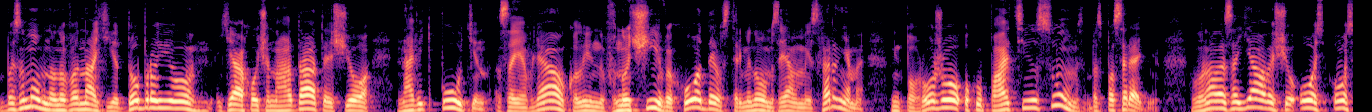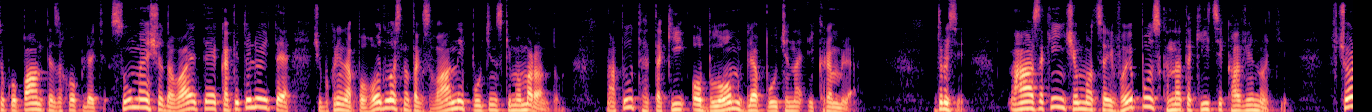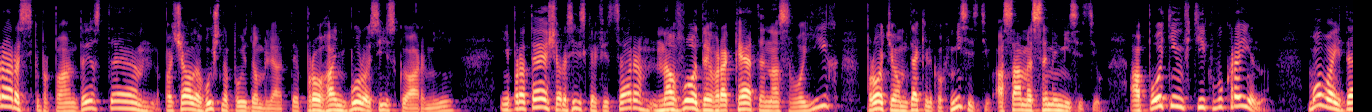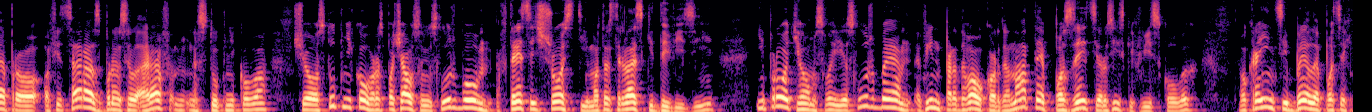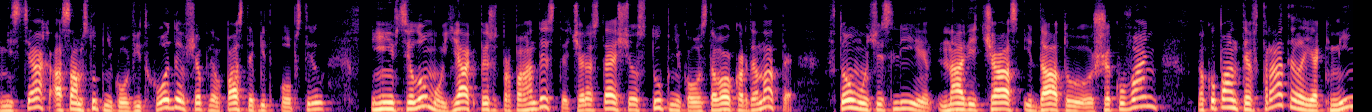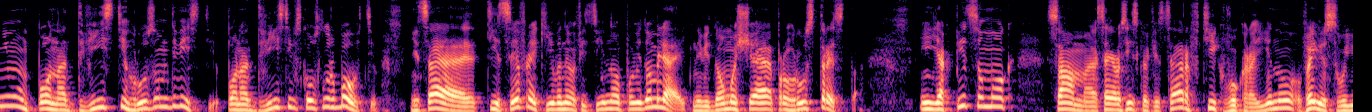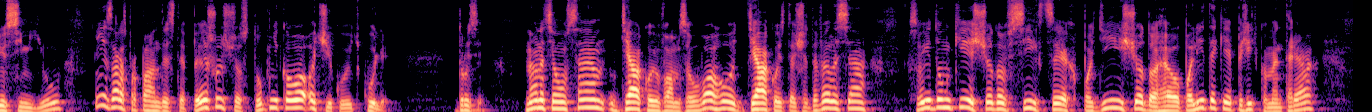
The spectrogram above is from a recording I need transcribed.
Безумовно, новина є доброю. Я хочу нагадати, що навіть Путін заявляв, коли він вночі виходив з терміновими заявами і зверненнями, він погрожував окупацію Сум безпосередньо. Лунали заяви, що ось ось окупанти захоплять Суми, що давайте капітулюйте, щоб Україна погодилась на так званий путінський меморандум. А тут такий облом для Путіна і Кремля. Друзі, а закінчимо цей випуск на такій цікавій ноті. Вчора російські пропагандисти почали гучно повідомляти про ганьбу російської армії і про те, що російський офіцер наводив ракети на своїх протягом декількох місяців, а саме семи місяців, а потім втік в Україну. Мова йде про офіцера Збройних сил РФ Ступнікова, що Ступніков розпочав свою службу в 36-й мотострілецькій дивізії, і протягом своєї служби він передавав координати позицій російських військових. Українці били по цих місцях, а сам Ступніков відходив, щоб не впасти під обстріл. І в цілому, як пишуть пропагандисти, через те, що Ступніков здавав координати, в тому числі навіть час і дату шикувань. Окупанти втратили як мінімум понад 200 грузом 200, понад 200 військовослужбовців. І це ті цифри, які вони офіційно повідомляють. Невідомо ще про груз 300. І як підсумок, сам цей російський офіцер втік в Україну, вивіз свою сім'ю, і зараз пропагандисти пишуть, що Ступнікова очікують кулі. Друзі, ну а на цьому все. Дякую вам за увагу. Дякую за те, що дивилися. Свої думки щодо всіх цих подій, щодо геополітики, пишіть в коментарях.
